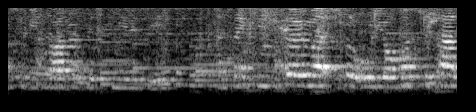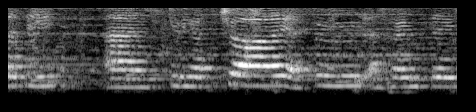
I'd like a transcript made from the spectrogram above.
Proud to be part of this community. And thank you so much for all your hospitality and giving us chai and food and homestays.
